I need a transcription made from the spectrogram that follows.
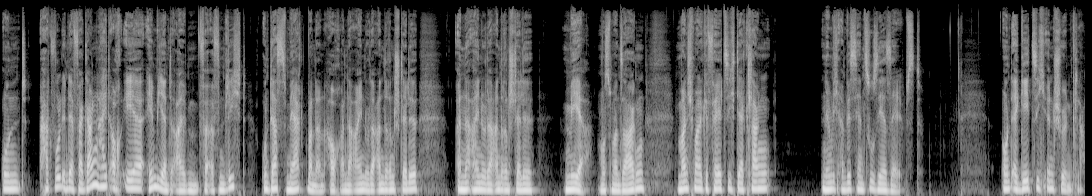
und hat wohl in der Vergangenheit auch eher Ambient-Alben veröffentlicht. Und das merkt man dann auch an der einen oder anderen Stelle, an der einen oder anderen Stelle mehr, muss man sagen. Manchmal gefällt sich der Klang nämlich ein bisschen zu sehr selbst. Und er geht sich in Schönklang.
